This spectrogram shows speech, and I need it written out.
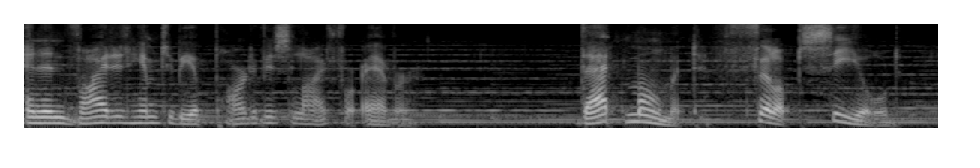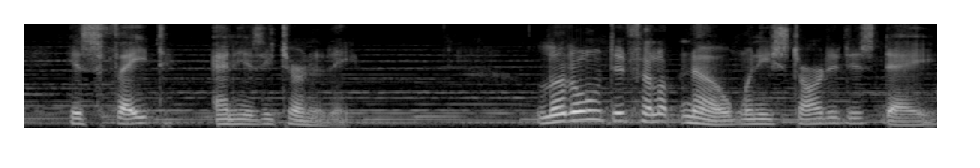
and invited him to be a part of his life forever, that moment Philip sealed his fate and his eternity. Little did Philip know when he started his day,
